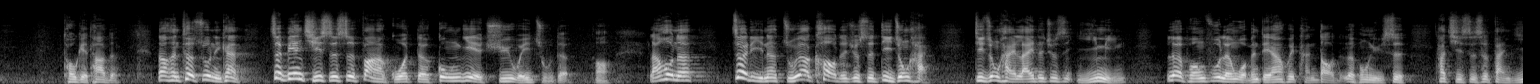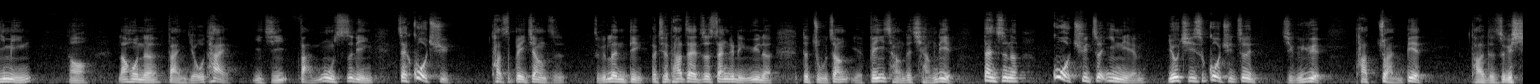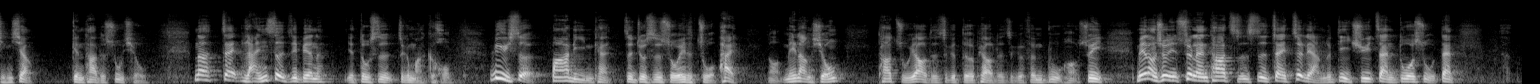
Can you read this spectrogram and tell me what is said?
投给他的。那很特殊，你看这边其实是法国的工业区为主的哦，然后呢，这里呢主要靠的就是地中海。地中海来的就是移民，勒鹏夫人，我们等下会谈到的。勒鹏女士，她其实是反移民哦，然后呢，反犹太以及反穆斯林，在过去她是被这样子这个认定，而且她在这三个领域呢的主张也非常的强烈。但是呢，过去这一年，尤其是过去这几个月，她转变他的这个形象跟他的诉求。那在蓝色这边呢，也都是这个马克宏；绿色巴黎，你看，这就是所谓的左派哦，梅朗雄。他主要的这个得票的这个分布哈，所以梅朗雄虽然他只是在这两个地区占多数，但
